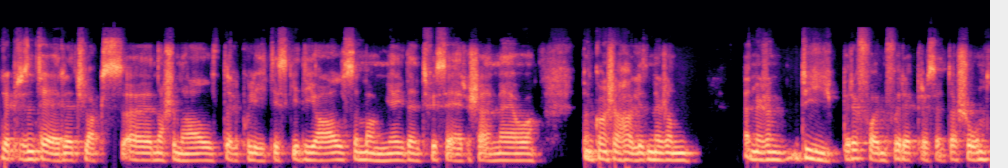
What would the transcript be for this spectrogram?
representerer et slags eh, nasjonalt eller politisk ideal som mange identifiserer seg med, og man kanskje har litt mer sånn, en mer sånn dypere form for representasjon.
